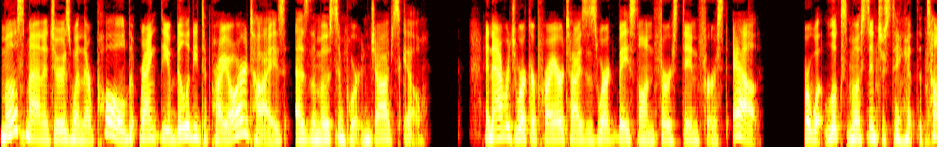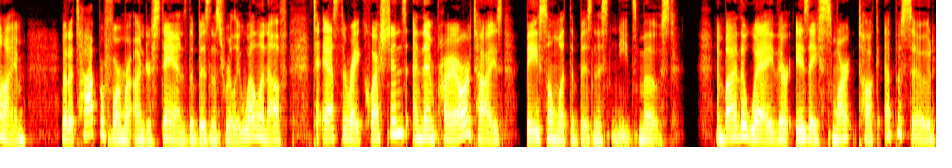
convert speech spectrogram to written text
most managers, when they're polled, rank the ability to prioritize as the most important job skill. An average worker prioritizes work based on first in, first out, or what looks most interesting at the time, but a top performer understands the business really well enough to ask the right questions and then prioritize based on what the business needs most. And by the way, there is a Smart Talk episode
